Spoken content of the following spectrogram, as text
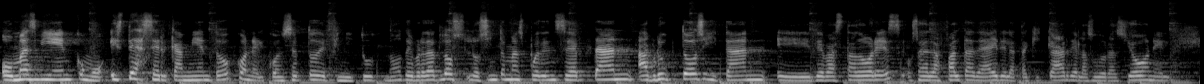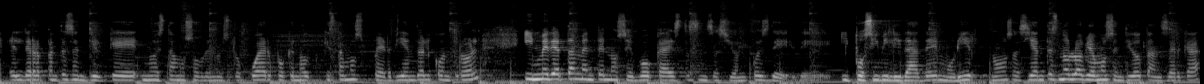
o, más bien como este acercamiento con el concepto de finitud, ¿no? De verdad los, los síntomas pueden ser tan abruptos y tan eh, devastadores, o sea, la falta de aire, el ataque taquicardia, la sudoración, el, el de repente sentir que no estamos sobre nuestro cuerpo, que, no, que estamos perdiendo el control, inmediatamente nos evoca esta sensación pues de, de y posibilidad de morir, ¿no? O sea, si antes no lo habíamos sentido tan cerca,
